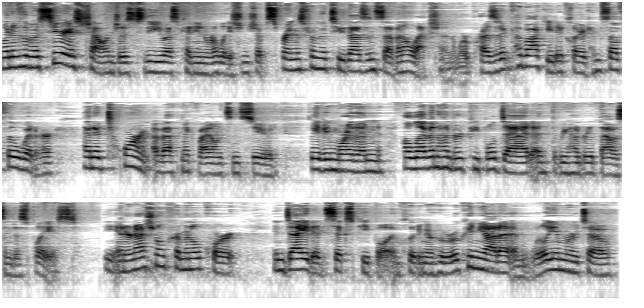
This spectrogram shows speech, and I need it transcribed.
One of the most serious challenges to the U.S. Kenyan relationship springs from the 2007 election, where President Kibaki declared himself the winner and a torrent of ethnic violence ensued, leaving more than 1,100 people dead and 300,000 displaced. The International Criminal Court indicted six people, including Uhuru Kenyatta and William Ruto.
